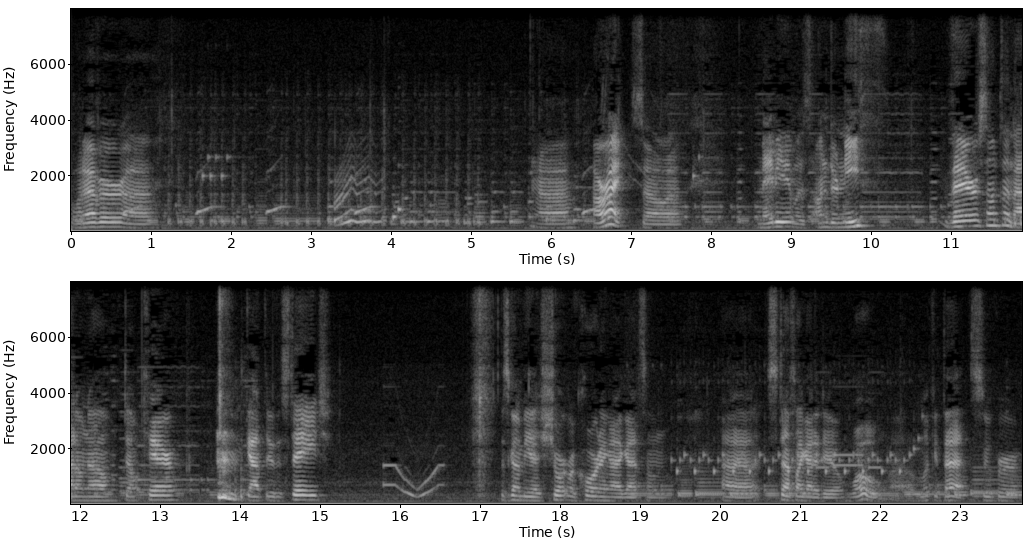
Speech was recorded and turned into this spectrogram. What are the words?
Whatever, uh... Uh, alright, so, uh, maybe it was underneath there or something? I don't know. Don't care. Got through the stage. This is going to be a short recording. I got some uh, stuff I got to do. Whoa, uh, look at that. Super,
